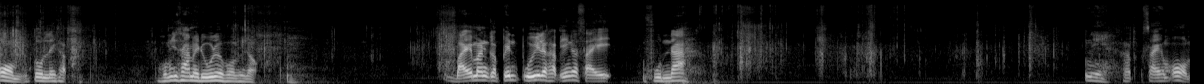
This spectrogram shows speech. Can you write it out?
อ้อมต้นเลยครับ ผมจะทำให้ดูเลยพ่อแม่พี่น้องใบมันก็เป็นปุ๋ยแล้วครับเองก็ใส่ฝุ่นได้นี่ครับใส่อมอ้อม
